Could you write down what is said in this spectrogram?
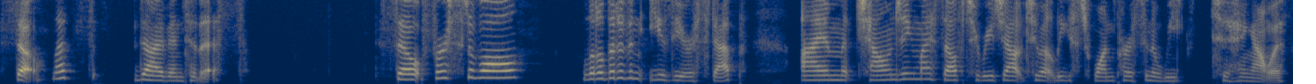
So, let's dive into this. So, first of all, a little bit of an easier step. I'm challenging myself to reach out to at least one person a week to hang out with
